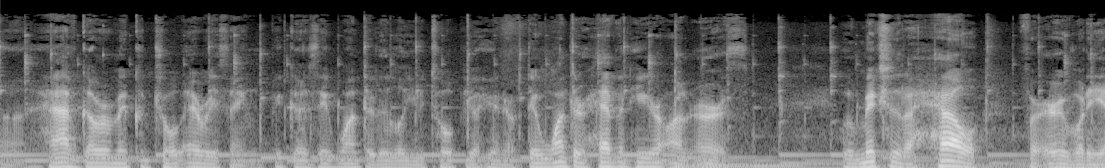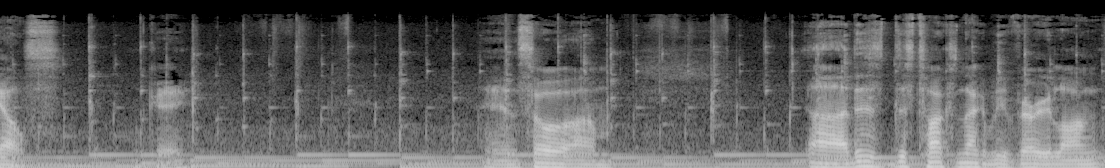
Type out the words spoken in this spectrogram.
uh, have government control everything because they want their little utopia here on earth. They want their heaven here on earth. What makes it a hell for everybody else. Okay. And so um, uh, this this talk is not going to be very long,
